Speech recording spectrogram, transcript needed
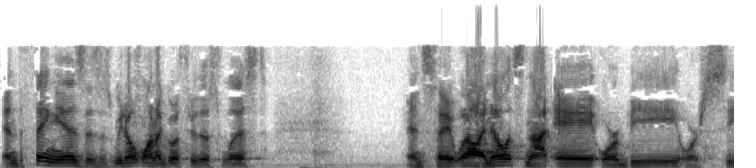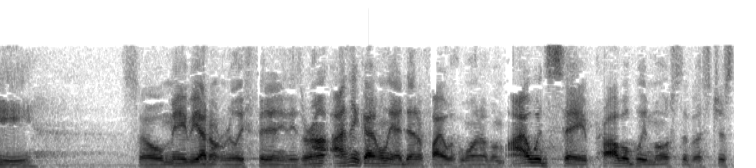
And the thing is, is, is we don't want to go through this list and say, well, I know it's not A or B or C, so maybe I don't really fit any of these. Or I think I only identify with one of them. I would say probably most of us, just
